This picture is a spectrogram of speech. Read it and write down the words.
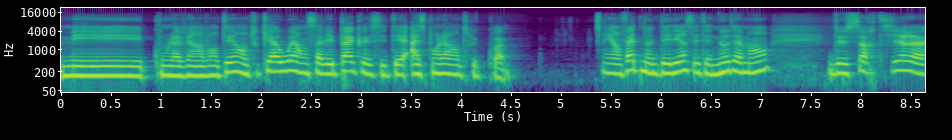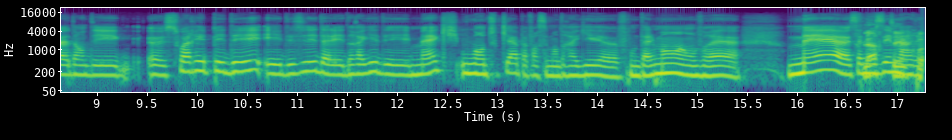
Mais qu'on l'avait inventé, en tout cas, ouais, on savait pas que c'était à ce point-là un truc, quoi. Et en fait, notre délire, c'était notamment de sortir euh, dans des euh, soirées PD et d'essayer d'aller draguer des mecs, ou en tout cas, pas forcément draguer euh, frontalement, hein, en vrai, mais ça nous est marré.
